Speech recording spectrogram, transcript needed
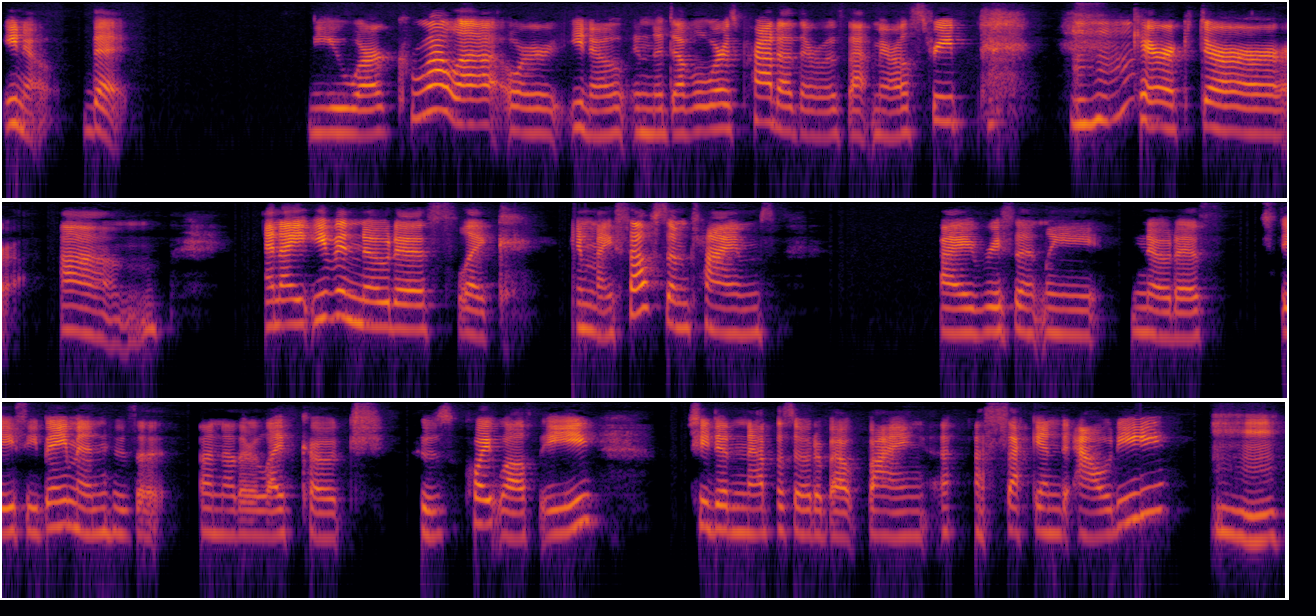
you know, that you are Cruella, or, you know, in The Devil Wears Prada, there was that Meryl Streep mm-hmm. character. Um, and I even notice, like, in myself sometimes, I recently noticed Stacey Boehman, who's a another life coach who's quite wealthy. She did an episode about buying a, a second Audi. Mm-hmm.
